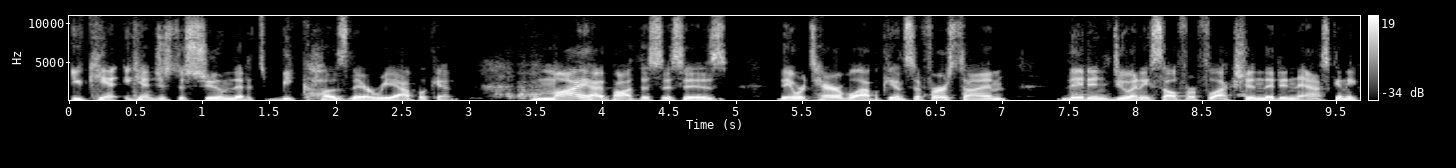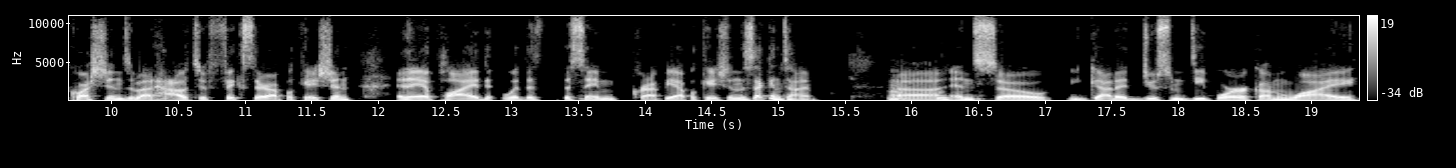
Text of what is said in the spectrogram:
you can't you can't just assume that it's because they're reapplicant. My hypothesis is they were terrible applicants the first time. They didn't do any self reflection. They didn't ask any questions about how to fix their application, and they applied with the, the same crappy application the second time. Hmm. Uh, and so you got to do some deep work on why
